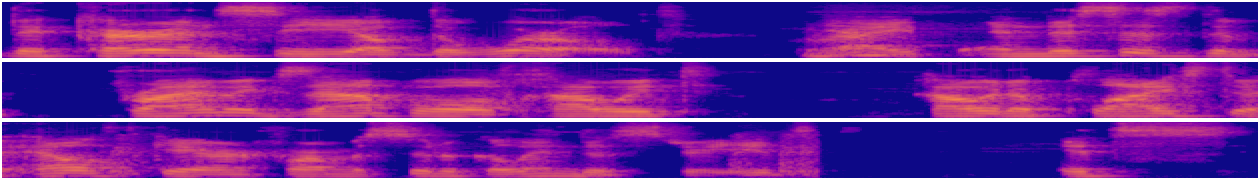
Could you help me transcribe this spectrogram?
the currency of the world right yeah. and this is the prime example of how it how it applies to healthcare and pharmaceutical industry. It's it's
